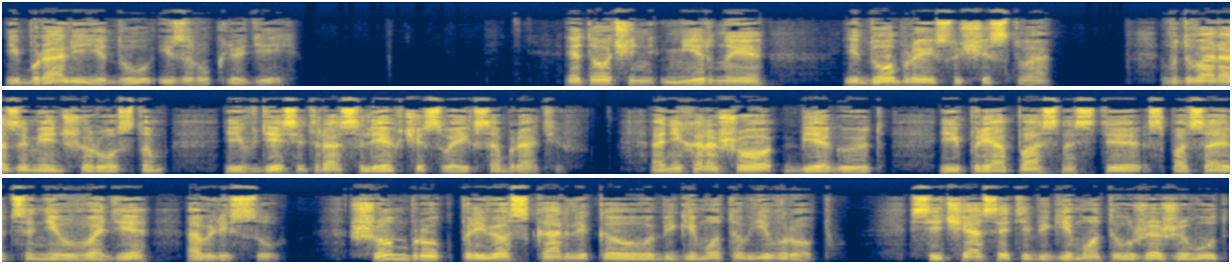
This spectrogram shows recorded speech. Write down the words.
и брали еду из рук людей. Это очень мирные и добрые существа, в два раза меньше ростом и в десять раз легче своих собратьев. Они хорошо бегают и при опасности спасаются не в воде, а в лесу. Шомбрук привез карликового бегемота в Европу. Сейчас эти бегемоты уже живут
